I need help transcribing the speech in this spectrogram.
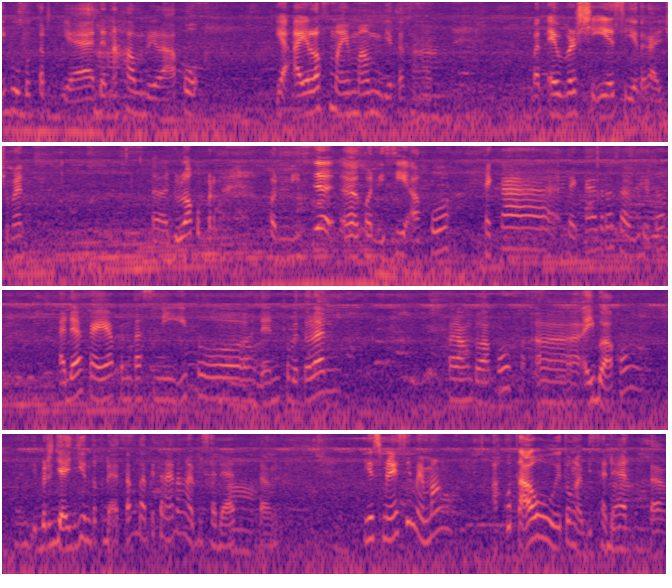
ibu bekerja dan alhamdulillah aku ya I love my mom gitu kan. Whatever she is gitu kan. Cuman eh, dulu aku pernah kondisi eh, kondisi aku TK TK terus habis itu ada kayak pentas seni gitu. Dan kebetulan orang tua aku eh, ibu aku berjanji untuk datang tapi ternyata nggak bisa datang. Ya sebenarnya sih memang aku tahu itu nggak bisa datang.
